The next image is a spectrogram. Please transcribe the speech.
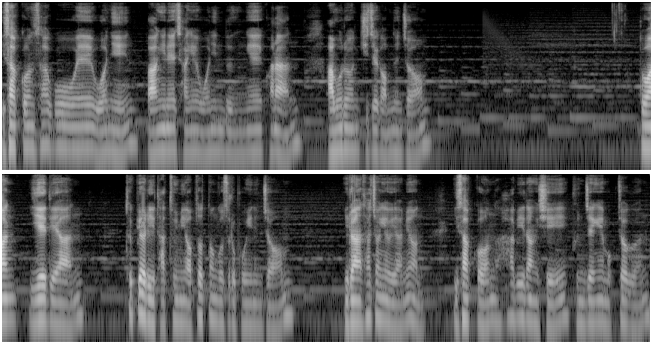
이 사건 사고의 원인, 망인의 장애 원인 등에 관한 아무런 기재가 없는 점 또한 이에 대한 특별히 다툼이 없었던 것으로 보이는 점 이러한 사정에 의하면 이 사건 합의 당시 분쟁의 목적은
